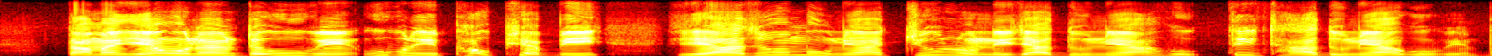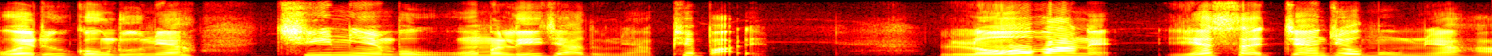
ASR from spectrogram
။တာမန်ရဲဝန်ထမ်းတဦးပင်ဥပဒေဖောက်ဖျက်ပြီးရာဇဝတ်မှုများကျူးလွန်နေကြသူများဟုသိထားသူများကိုပင်ဘွယ်တူးဂုံတူးများချီးမြှင့်ဖို့ဝန်မလေးကြသူများဖြစ်ပါတယ်။လောဘနဲ့ရက်ဆက်ကြမ်းကြုတ်မှုများဟာ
